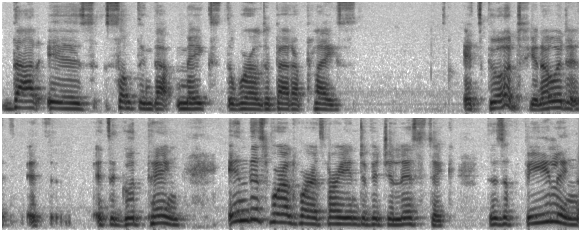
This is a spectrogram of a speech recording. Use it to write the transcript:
that is something that makes the world a better place, it's good. You know, it, it it's it's a good thing. In this world where it's very individualistic, there's a feeling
